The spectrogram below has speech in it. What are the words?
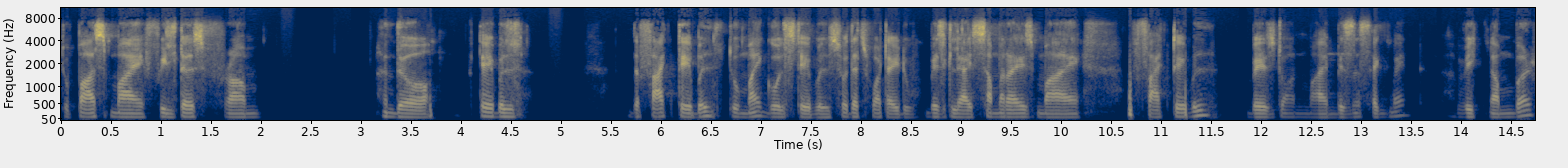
to pass my filters from the table, the fact table to my goals table. So that's what I do. Basically, I summarize my fact table based on my business segment, week number.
